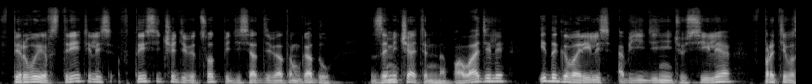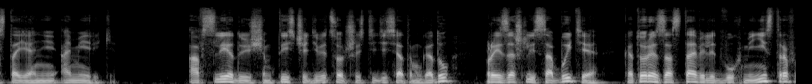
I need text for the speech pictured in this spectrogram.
впервые встретились в 1959 году, замечательно поладили и договорились объединить усилия в противостоянии Америке. А в следующем 1960 году произошли события, которые заставили двух министров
